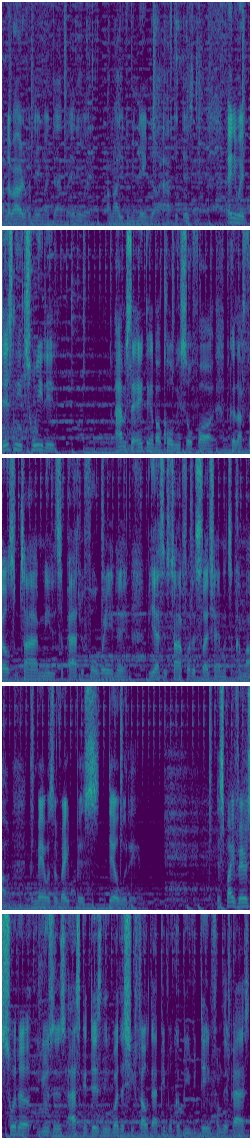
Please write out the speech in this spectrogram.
I've never heard of a name like that, but anyway, I know how you can be named uh, after Disney. Anyway, Disney tweeted. I haven't said anything about Kobe so far because I felt some time needed to pass before weighing in. But yes, it's time for the sledgehammer to come out. The man was a rapist. Deal with it. Despite various Twitter users asking Disney whether she felt that people could be redeemed from their past,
